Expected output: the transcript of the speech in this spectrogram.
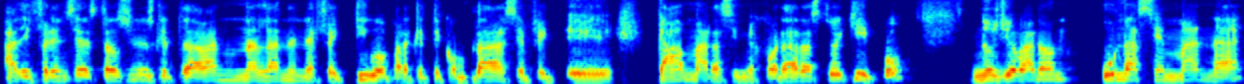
a diferencia de Estados Unidos que te daban una lana en efectivo para que te compraras eh, cámaras y mejoraras tu equipo, nos llevaron una semana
